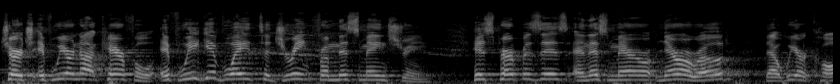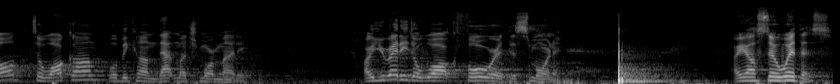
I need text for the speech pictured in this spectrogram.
Church, if we are not careful, if we give way to drink from this mainstream, his purposes and this narrow, narrow road that we are called to walk on will become that much more muddy. Are you ready to walk forward this morning? Are y'all still with us?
